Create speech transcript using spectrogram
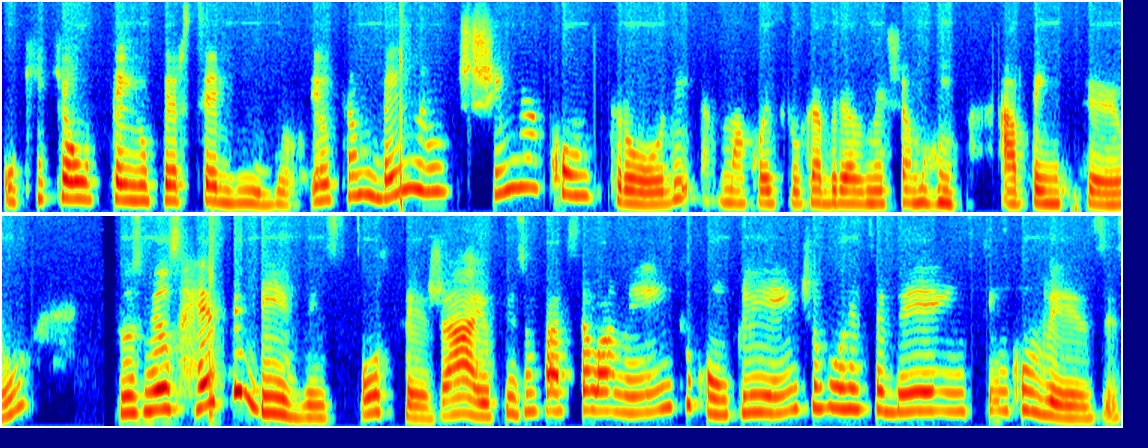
o que, que eu tenho percebido? Eu também não tinha controle, uma coisa que o Gabriel me chamou a atenção, dos meus recebíveis, ou seja, ah, eu fiz um parcelamento com o cliente, eu vou receber em cinco vezes.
